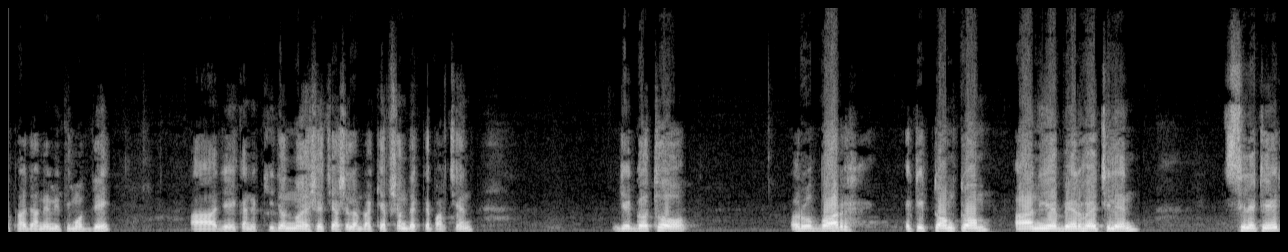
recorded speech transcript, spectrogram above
আপনারা জানেন ইতিমধ্যে যে এখানে কি জন্য এসেছি আসলে আমরা ক্যাপশন দেখতে পাচ্ছেন। যে গত রোববার একটি টমটম নিয়ে বের হয়েছিলেন সিলেটের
